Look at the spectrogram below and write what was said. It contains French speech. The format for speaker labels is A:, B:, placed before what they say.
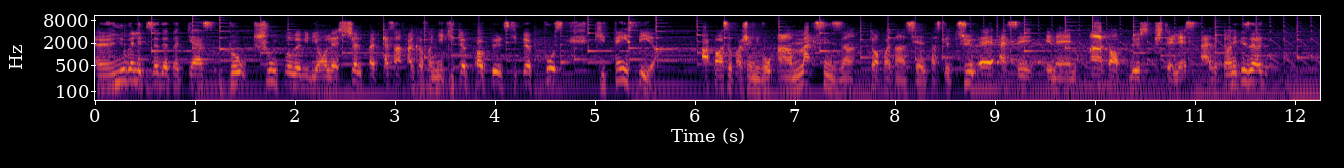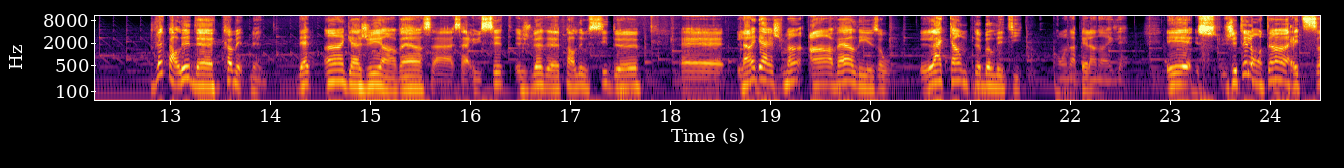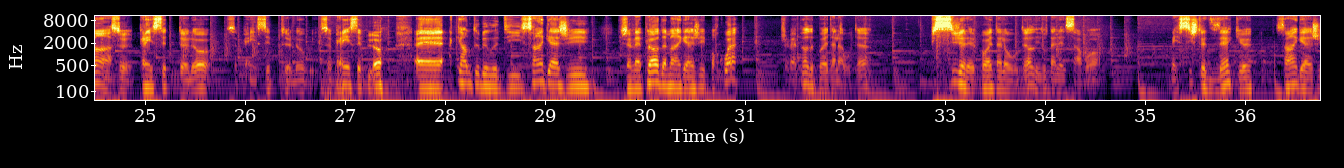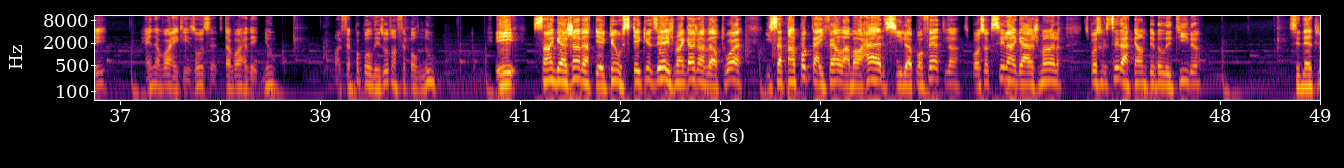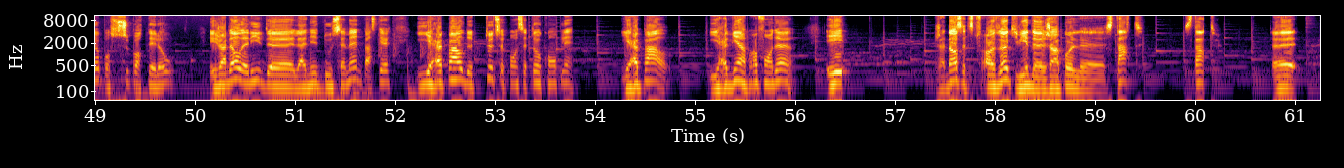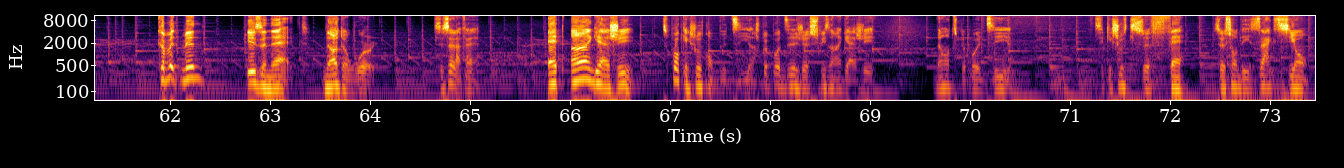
A: un nouvel épisode de podcast Go Shoot pour le million, le seul podcast en francophonie qui te propulse, qui te pousse, qui t'inspire à passer au prochain niveau en maximisant ton potentiel parce que tu es assez et même encore plus. Je te laisse avec ton épisode.
B: Je voulais parler de commitment, d'être engagé envers sa, réussite. Je voulais parler aussi de euh, l'engagement envers les autres, l'accountability, qu'on appelle en anglais. Et j'étais longtemps réticent à ce principe-là, ce principe-là, oui, ce principe-là, euh, accountability, s'engager. J'avais peur de m'engager. Pourquoi? J'avais peur de ne pas être à la hauteur. Puis si j'allais pas être à la hauteur, les autres allaient le savoir. Mais si je te disais que s'engager, rien à voir avec les autres, c'est tout à voir avec nous. On le fait pas pour les autres, on le fait pour nous. Et s'engager envers quelqu'un, ou si quelqu'un dit je m'engage envers toi, il s'attend pas que tu ailles faire la morale s'il l'a pas fait, là. C'est pas ça que c'est l'engagement, là. C'est pas ça que c'est l'accountability, là. C'est d'être là pour supporter l'autre. Et j'adore le livre de l'année de 12 semaines parce qu'il reparle de tout ce concept-là au complet. Il reparle. Il revient en profondeur. Et j'adore cette phrase-là qui vient de Jean-Paul euh, Start. Start. Euh, commitment is an act, not a word. C'est ça l'affaire. Être engagé, c'est pas quelque chose qu'on peut dire. Je peux pas dire je suis engagé. Non, tu peux pas le dire. C'est quelque chose qui se fait. Ce sont des actions.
